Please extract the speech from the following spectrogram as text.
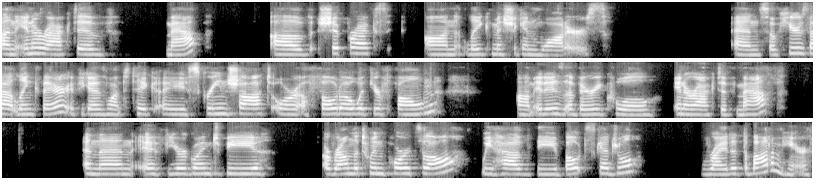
an interactive map of shipwrecks on Lake Michigan waters. And so here's that link there. If you guys want to take a screenshot or a photo with your phone, um, it is a very cool interactive map. And then if you're going to be around the Twin Ports at all, we have the boat schedule right at the bottom here.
